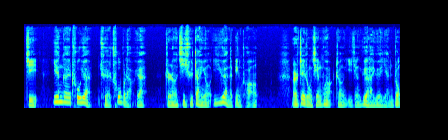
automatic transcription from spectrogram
即应该出院却出不了院，只能继续占用医院的病床。而这种情况正已经越来越严重。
